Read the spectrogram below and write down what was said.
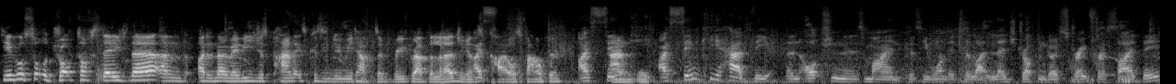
Diego sort of dropped off stage there, and I don't know, maybe he just panics because he knew we'd have to re-grab the ledge against I- Kyle's Falcon. I think Andy. I think he had the an option in his mind because he wanted to like ledge drop and go straight for a side B,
